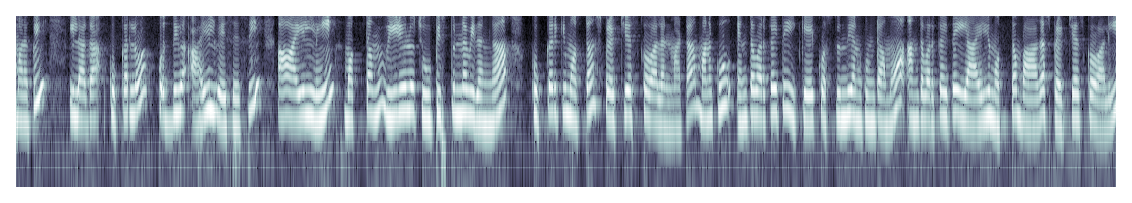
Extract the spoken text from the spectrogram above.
మనకి ఇలాగా కుక్కర్లో కొద్దిగా ఆయిల్ వేసేసి ఆ ఆయిల్ని మొత్తం వీడియోలో చూపిస్తున్న విధంగా కుక్కర్కి మొత్తం స్ప్రెడ్ చేసుకోవాలన్నమాట. మనకు ఎంతవరకు అయితే ఈ కేక్ వస్తుంది అనుకుంటామో అంతవరకు అయితే ఈ ఆయిల్ని మొత్తం బాగా స్ప్రెడ్ చేసుకోవాలి.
